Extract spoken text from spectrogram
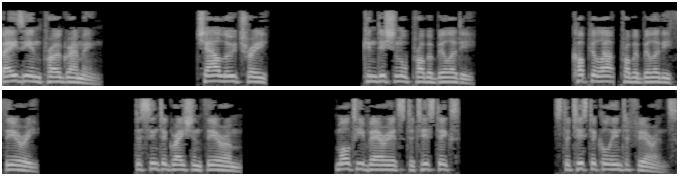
Bayesian programming Chow-Liu tree Conditional probability Copula probability theory Disintegration theorem Multivariate statistics Statistical interference.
